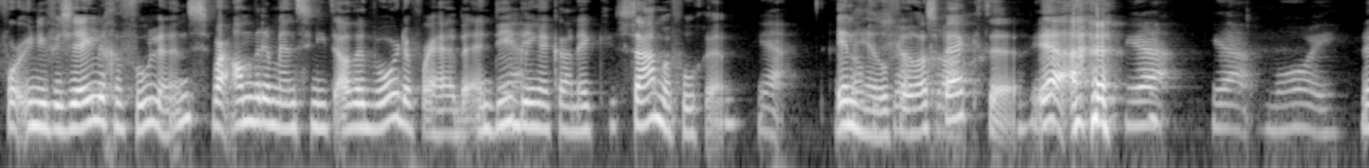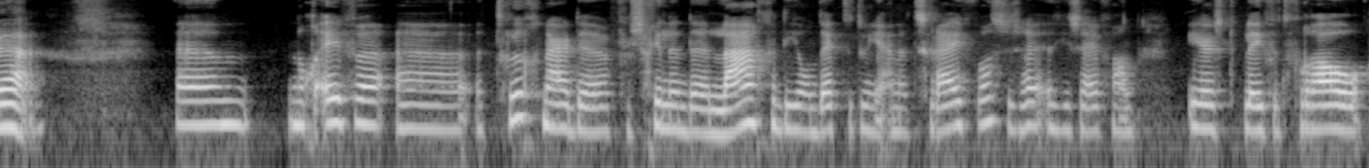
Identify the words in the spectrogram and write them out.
voor universele gevoelens, waar andere mensen niet altijd woorden voor hebben. En die Ja. dingen kan ik samenvoegen Ja. In heel veel aspecten. Ja. Ja. Ja, ja, mooi. ja. Ehm, nog even eh, terug naar de verschillende lagen die je ontdekte toen je aan het schrijven was. Dus hè, je zei van eerst bleef het vooral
